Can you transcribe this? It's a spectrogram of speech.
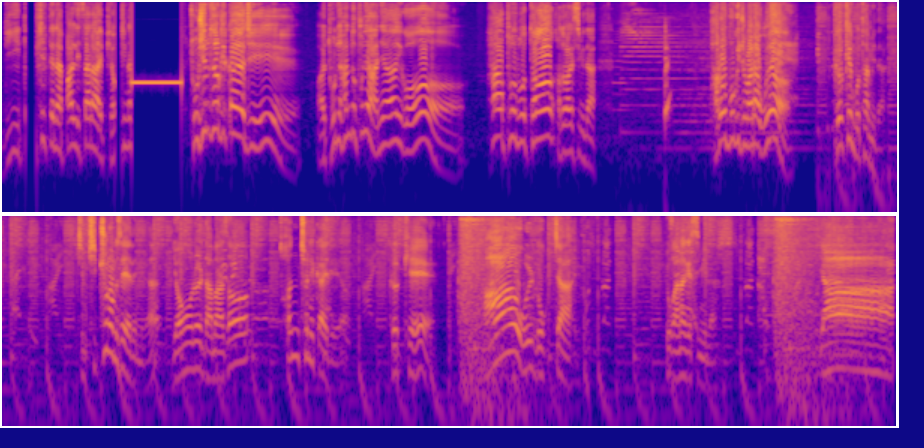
네칠 때나 빨리 싸라 병신 조심스럽게 까야지. 아 돈이 한두 푼이 아니야 이거. 하프부터 가도록 하겠습니다. 바로 보기 좀 하라고요. 그렇게 못합니다. 지금 집중하면서 해야 됩니다. 영혼을 담아서 천천히 까야 돼요. 그렇게 아올 녹자 요거 안 하겠습니다. 야,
